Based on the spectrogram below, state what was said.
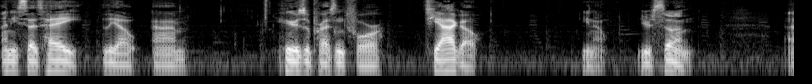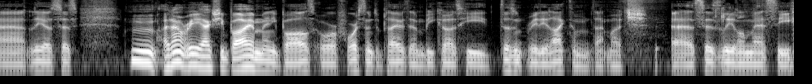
and he says, "Hey, Leo, um, here's a present for Thiago. You know, your son." Uh, Leo says, hmm, I don't really actually buy him many balls or force him to play with them because he doesn't really like them that much, uh, says Lionel Messi.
